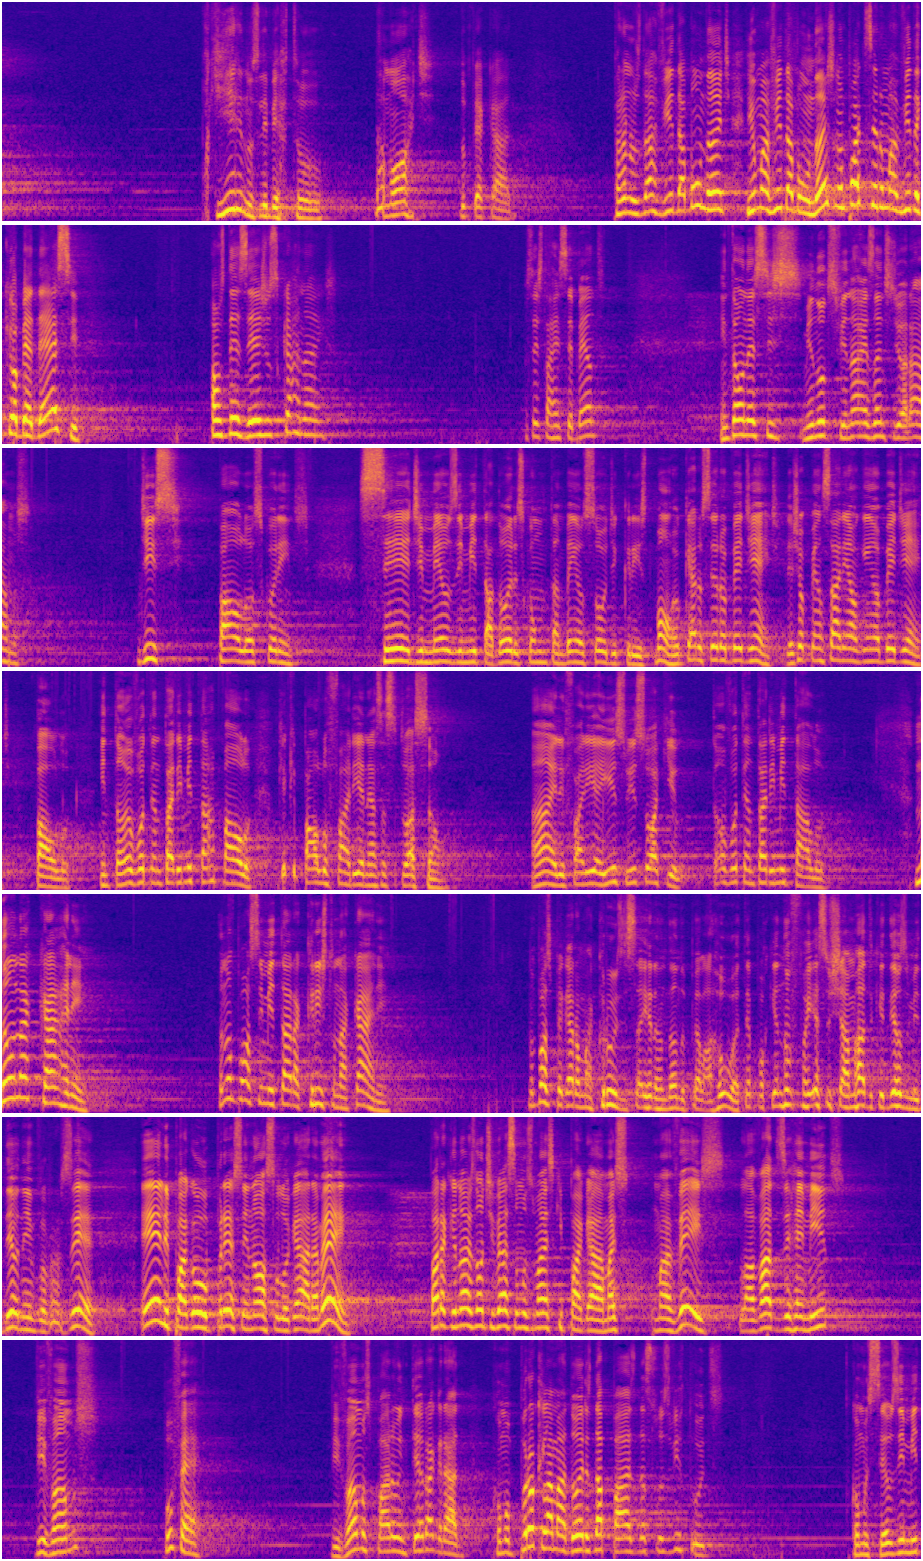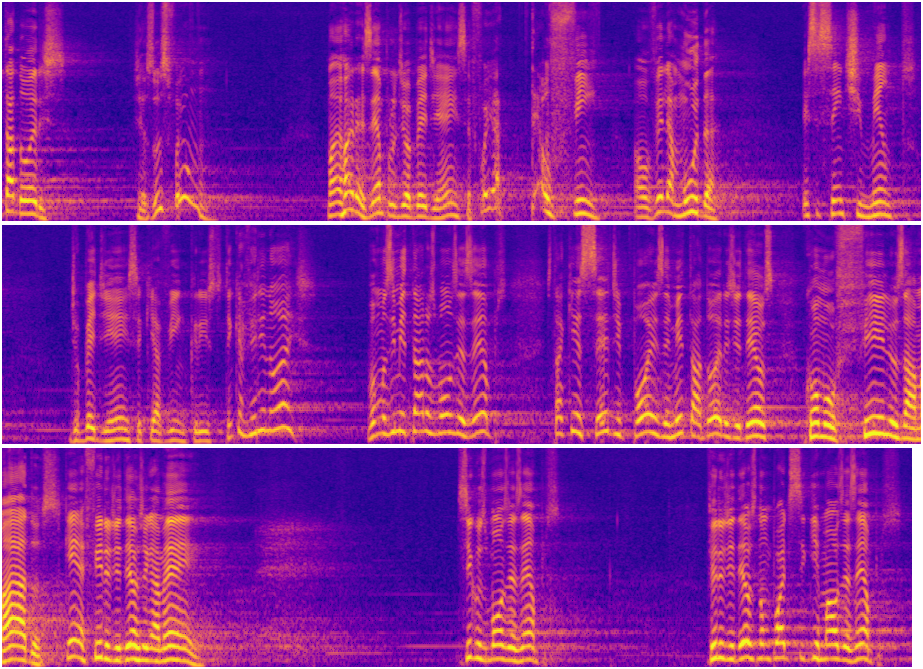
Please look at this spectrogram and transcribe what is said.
Porque Ele nos libertou da morte, do pecado, para nos dar vida abundante. E uma vida abundante não pode ser uma vida que obedece aos desejos carnais. Você está recebendo? Então, nesses minutos finais, antes de orarmos, disse Paulo aos Coríntios: Sede meus imitadores, como também eu sou de Cristo. Bom, eu quero ser obediente. Deixa eu pensar em alguém obediente. Paulo. Então eu vou tentar imitar Paulo. O que, que Paulo faria nessa situação? Ah, ele faria isso, isso ou aquilo. Então eu vou tentar imitá-lo. Não na carne. Eu não posso imitar a Cristo na carne. Não posso pegar uma cruz e sair andando pela rua, até porque não foi esse o chamado que Deus me deu, nem para você. Ele pagou o preço em nosso lugar, amém? Para que nós não tivéssemos mais que pagar, mas uma vez lavados e remidos, vivamos por fé. Vivamos para o inteiro agrado, como proclamadores da paz e das suas virtudes, como seus imitadores. Jesus foi um maior exemplo de obediência, foi até o fim, a ovelha muda, esse sentimento de obediência que havia em Cristo, tem que haver em nós. Vamos imitar os bons exemplos. Está aqui, sede, pois, imitadores de Deus, como filhos amados. Quem é filho de Deus, diga amém. Siga os bons exemplos. Filho de Deus não pode seguir maus exemplos.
